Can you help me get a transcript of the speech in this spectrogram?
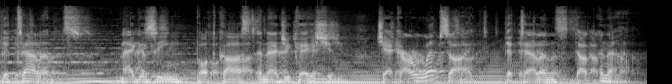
The Talents magazine, podcast and education. Check our website, thetalents.nl.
